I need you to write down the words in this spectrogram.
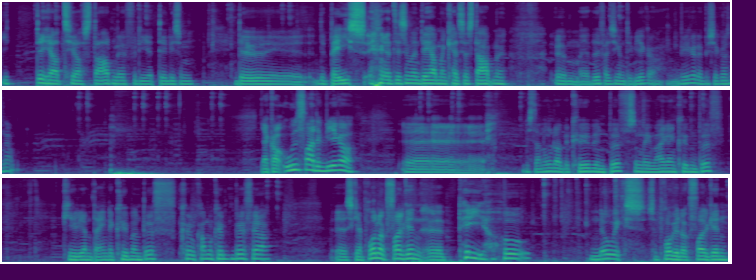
i det her til at starte med, fordi at det er ligesom the, the base. det er simpelthen det her, man kan til at starte med. Øhm, jeg ved faktisk ikke, om det virker. Virker det, hvis jeg gør sådan her? Jeg går ud fra, at det virker. Øh, hvis der er nogen, der vil købe en bøf, så må I meget gerne købe en bøf. Kigger lige, om der er en, der køber en bøf. Køb, kom og køb en bøf her. Øh, skal jeg prøve at lukke folk ind? Øh, PH NoX. Så prøver vi at lukke folk ind.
